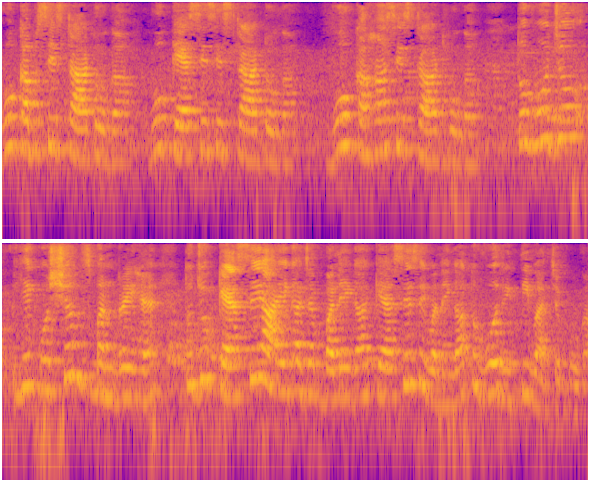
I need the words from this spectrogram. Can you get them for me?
वो कब से स्टार्ट होगा? वो कैसे से स्टार्ट होगा? वो कहाँ से स्टार्ट होगा? तो वो जो ये क्वेश्चंस बन रहे हैं तो जो कैसे आएगा, जब बनेगा, कैसे से बनेगा तो वो रीतिवाचक होगा।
